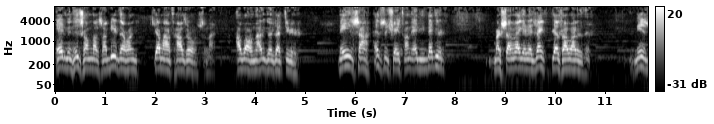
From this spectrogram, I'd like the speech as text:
her gün hiç olmazsa bir defa cemaat hazır olsunlar. Allah onları gözettirir. Değilse hepsi şeytan elindedir. Başlarına gelecek cezalarıdır. Biz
